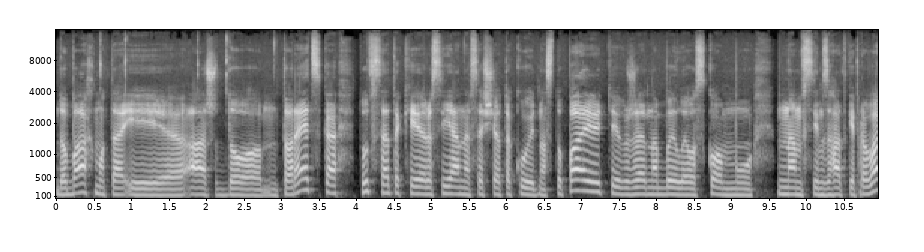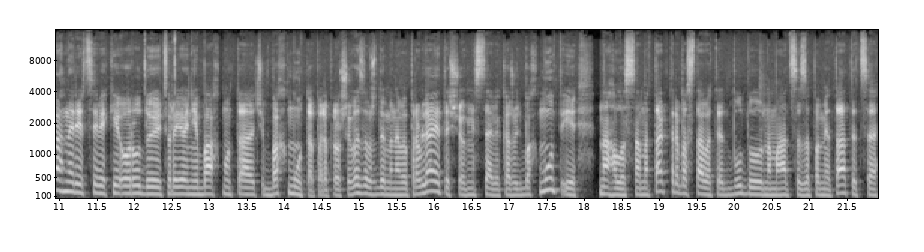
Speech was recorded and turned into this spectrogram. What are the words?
до Бахмута і е, аж до Торецька. Тут все-таки росіяни все ще атакують, наступають. Вже набили оскому нам всім згадки про вагнерівців, які орудують в районі Бахмута чи Бахмута. Перепрошую, ви завжди мене виправляєте, що місцеві кажуть Бахмут, і наголос саме так треба ставити. Буду намагатися запам'ятати це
